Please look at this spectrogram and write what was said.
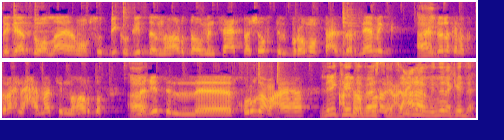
بجد والله أنا مبسوط بيكم جدا النهارده ومن ساعة ما شفت البرومو بتاع البرنامج عايز أقول لك أنا كنت رايح لحماتي النهارده آه. لغيت ال- الخروجة معاها ليه كده بس؟ هتزعلها عليكم. مننا كده.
